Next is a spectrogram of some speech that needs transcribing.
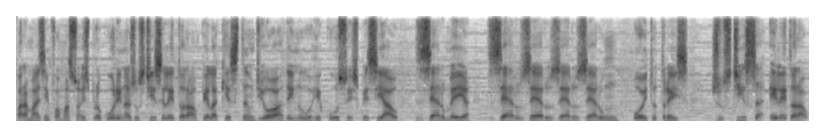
Para mais informações, procure na Justiça Eleitoral pela questão de ordem no recurso especial 0600000183. Justiça Eleitoral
